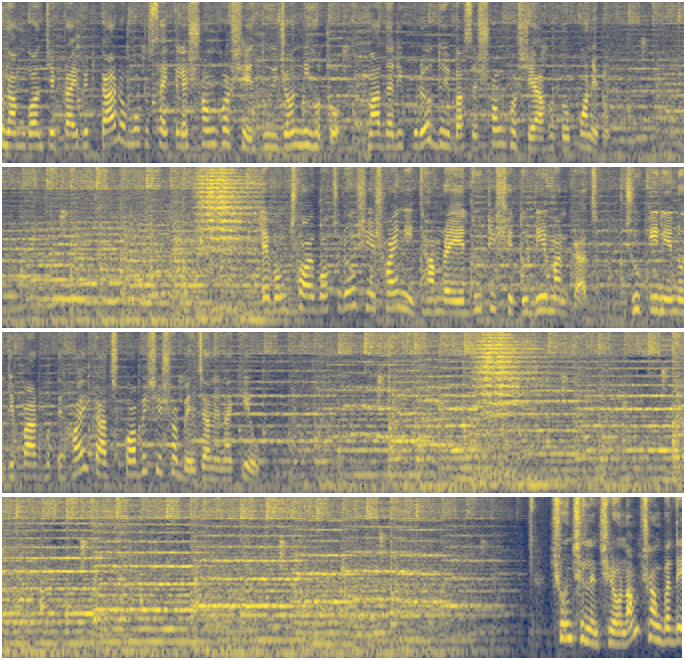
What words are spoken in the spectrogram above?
সুনামগঞ্জে প্রাইভেট কার ও মোটরসাইকেলের সংঘর্ষে দুইজন নিহত। মাদারীপুরেও দুই বাসের সংঘর্ষে আহত পনেরো। এবং ছয় বছরেও শেষ হয়নি ধামরাইয়ে দুটি সেতু নির্মাণ কাজ। ঝুঁকি নিয়ে নদী পার হতে হয়, কাজ কবে শেষ হবে জানে না কেউ। শুনছিলেন শিরোনাম, সংবাদে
